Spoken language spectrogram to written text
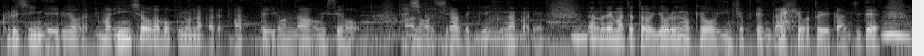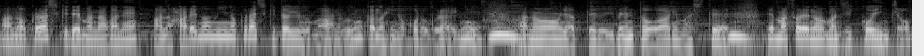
苦しんでいるような今印象が僕の中であっていろんなお店をあの調べていく中で、うん、なのでまあちょっと夜の今日飲食店代表という感じで、うん、あの倉敷でまあ長年あの晴れのみの倉敷というまああの文化の日の頃ぐらいに、うん、あのやってるイベントがありまして、でまあそれのまあ実行委員長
